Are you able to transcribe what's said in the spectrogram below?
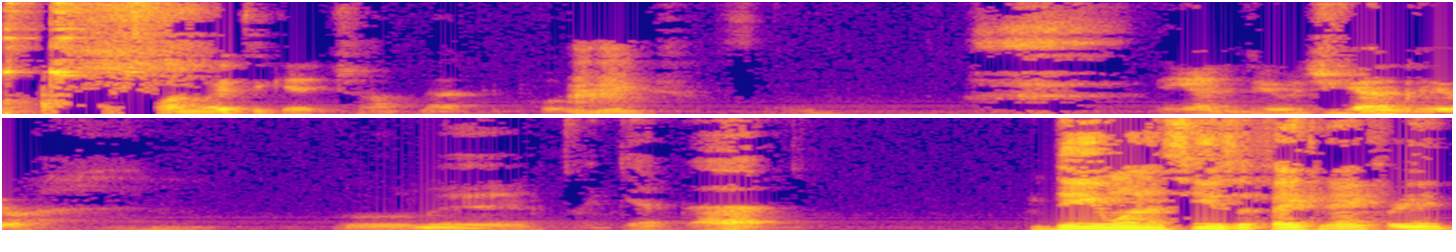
That's one way to get shot, not to put me. You gotta do what you gotta do. Oh, man. I get that. Do you want us to use a fake name for you?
